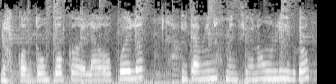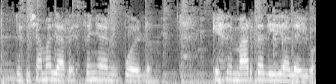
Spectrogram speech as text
nos contó un poco del lago Pueblo y también nos mencionó un libro que se llama La reseña de mi pueblo, que es de Marta Lidia Leiva.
